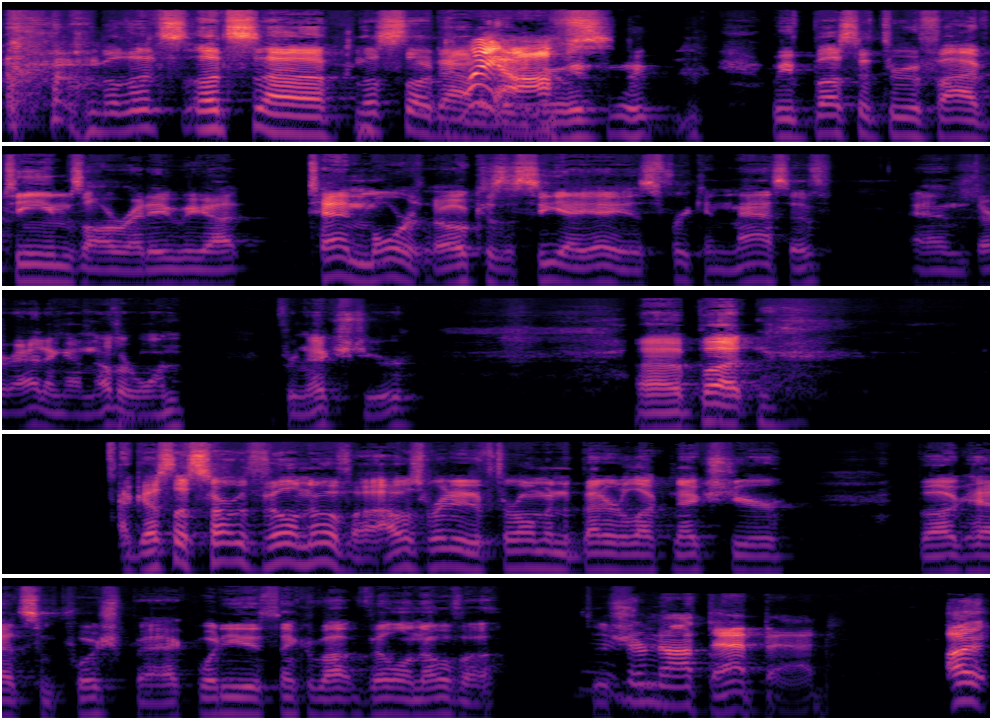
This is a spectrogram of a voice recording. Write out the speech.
but let's let's uh let's slow down. Playoffs. We've, we've, we've busted through five teams already. We got ten more though because the CAA is freaking massive and they're adding another one for next year. Uh, but I guess let's start with Villanova. I was ready to throw them into better luck next year. Bug had some pushback. What do you think about Villanova? They're year? not that bad. I,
